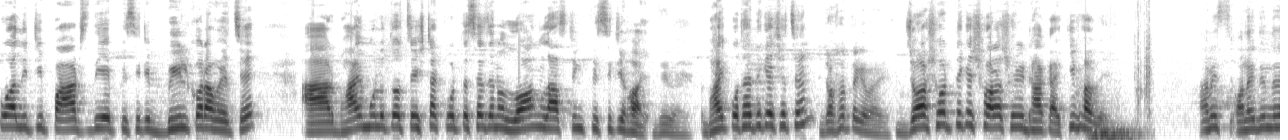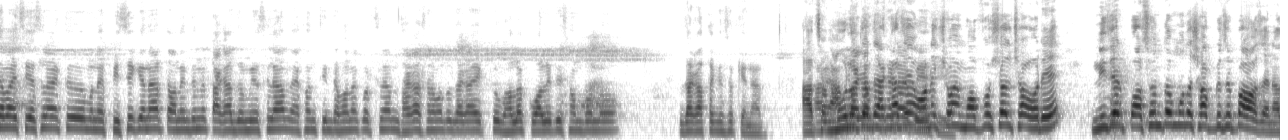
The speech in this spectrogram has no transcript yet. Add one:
কোয়ালিটি পার্টস দিয়ে পিসিটি বিল্ড করা হয়েছে। আর ভাই মূলত চেষ্টা করতেছে যেন লং লাস্টিং পিসিটি হয়। জি ভাই। ভাই কোথায় থেকে এসেছেন? যশোর থেকে ভাই। যশোর থেকে সরাসরি ঢাকায় কীভাবে? আমি অনেকদিন ধরে ভাই চেয়েছিলাম একটু মানে পিসি কেনার তো অনেকদিন টাকা জমিয়েছিলাম এখন চিন্তা ভাবনা করছিলাম ঢাকা শহরের মতো জায়গায় একটু ভালো কোয়ালিটি সম্পন্ন জায়গাতে কিছু কেনার। আচ্ছা মূলত দেখা যায় অনেক সময় মফস্বল শহরে নিজের পছন্দ মতো সবকিছু পাওয়া যায় না।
